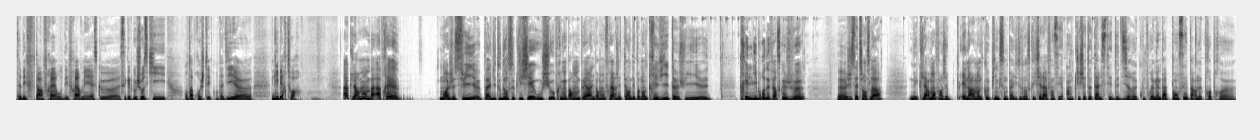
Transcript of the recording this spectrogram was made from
t'as, as un frère ou des frères, mais est-ce que euh, c'est quelque chose qui on t'a projeté? On t'a dit euh, libère-toi. Ah, clairement. Bah après, moi, je suis euh, pas du tout dans ce cliché où je suis opprimée par mon père ni par mon frère. J'étais indépendante très vite. Je suis très libre de faire ce que je veux. j'ai cette chance-là. Mais clairement, enfin, j'ai énormément de copines qui sont pas du tout dans ce cliché-là. Enfin, c'est un cliché total. C'était de dire qu'on pourrait même pas penser par notre propre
